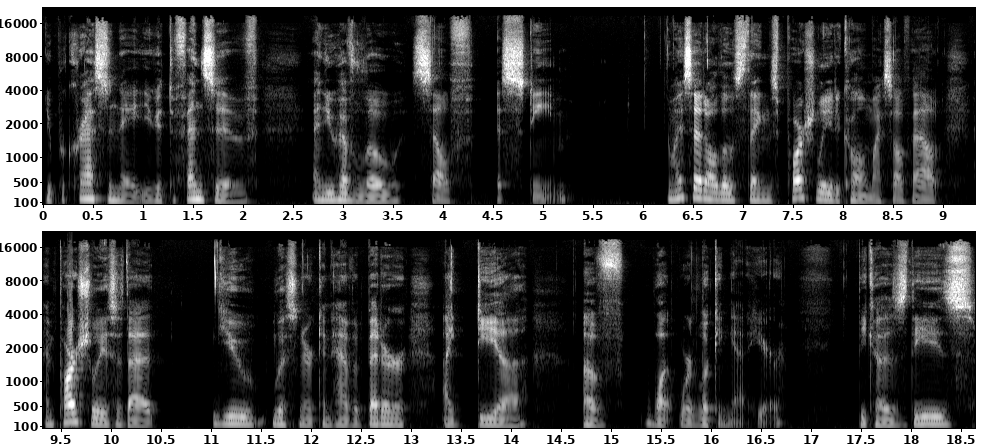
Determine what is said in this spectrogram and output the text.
You procrastinate, you get defensive, and you have low self esteem. I said all those things partially to call myself out, and partially so that you, listener, can have a better idea of what we're looking at here. Because these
